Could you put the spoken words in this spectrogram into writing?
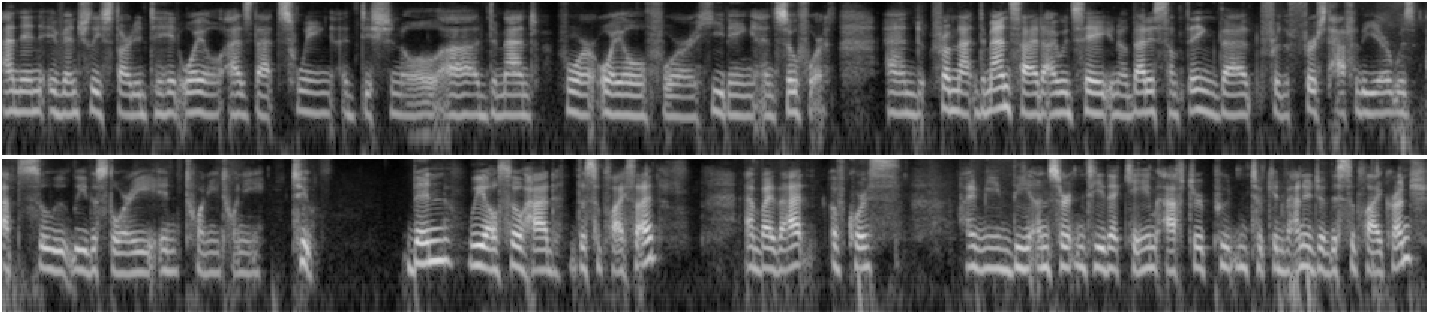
and then eventually started to hit oil as that swing additional uh, demand for oil, for heating, and so forth. And from that demand side, I would say, you know, that is something that for the first half of the year was absolutely the story in 2022. Then we also had the supply side. And by that, of course, I mean the uncertainty that came after Putin took advantage of this supply crunch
